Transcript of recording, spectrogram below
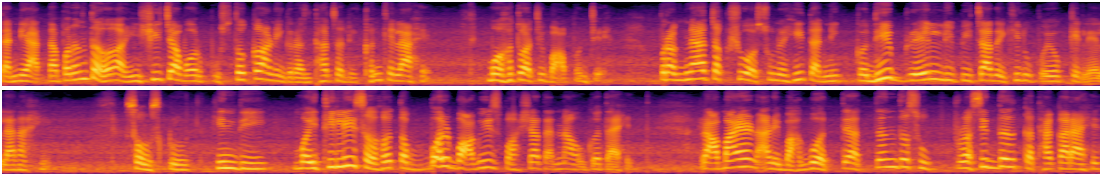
त्यांनी आतापर्यंत ऐंशीच्या वर पुस्तकं आणि ग्रंथाचं लेखन केलं आहे. महत्त्वाची बाब म्हणजे प्रज्ञाचक्षू असूनही त्यांनी कधी ब्रेल लिपीचा देखील उपयोग केलेला नाही. संस्कृत हिंदी मैथिलीसह तब्बल बावीस भाषा त्यांना अवगत आहेत. रामायण आणि भागवत ते अत्यंत सुप्रसिद्ध कथाकार आहेत.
